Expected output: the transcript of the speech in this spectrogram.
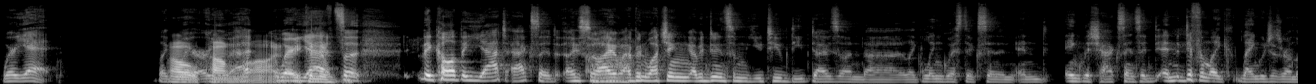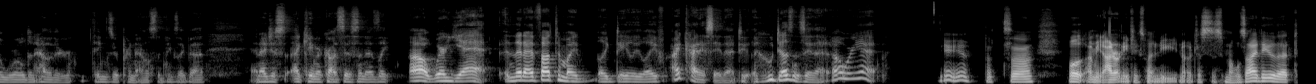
"Where yet." Like Oh, where are come you at? on. Where They couldn't yat? have- So they call it the Yat accent. So I, Ah. I've been watching. I've been doing some YouTube deep dives on uh, like linguistics and and English accents and and different like languages around the world and how their things are pronounced and things like that. And I just I came across this and I was like, oh, where yat? And then I thought to my like daily life, I kind of say that too. Like, who doesn't say that? Oh, where yat? Yeah, yeah. That's uh well, I mean, I don't need to explain to you, you know, just as well as I do that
